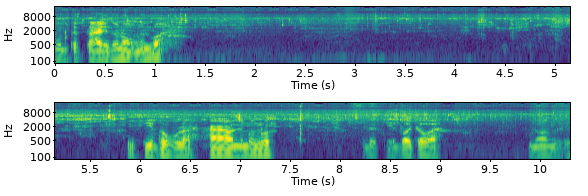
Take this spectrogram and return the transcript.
โอ้มันกระต่ายตัวเนาะมันบ่สิติดตัวบุล่ะห้ามันนี่เบิ่งดูเดี๋ยวติดบ่จ้าว่าน้องเลย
